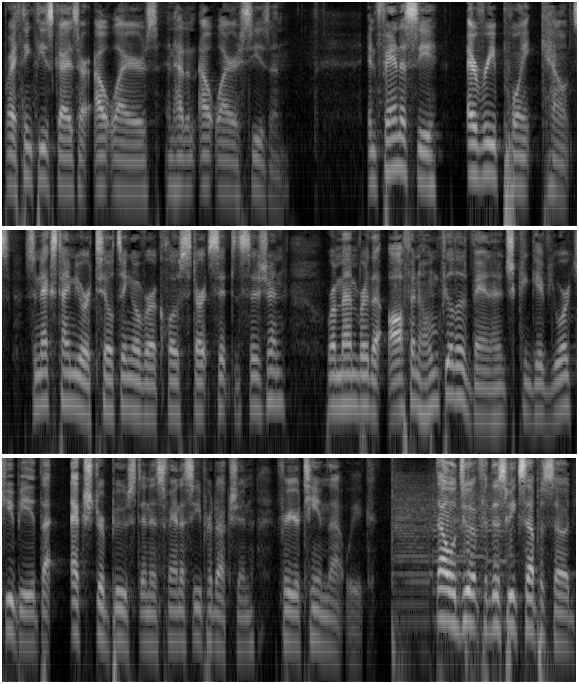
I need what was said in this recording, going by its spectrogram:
But I think these guys are outliers and had an outlier season. In fantasy, every point counts. So next time you are tilting over a close start sit decision, Remember that often home field advantage can give your QB that extra boost in his fantasy production for your team that week. That will do it for this week's episode.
